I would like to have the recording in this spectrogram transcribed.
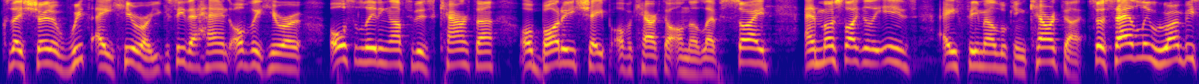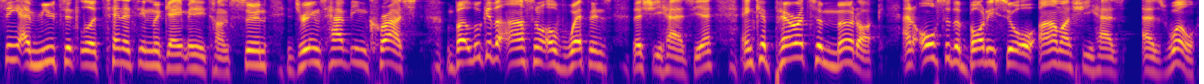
because they showed it with a hero. You can see the hand of the hero also leading up to this character or body shape of a character on the left side and most likely is a female looking character. So sadly we won't be seeing a mutant lieutenant in the game anytime soon. Dreams have been crushed but look at the arsenal of weapons that she has yeah and compare it to Murdock and also the bodysuit or armor she has as well.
